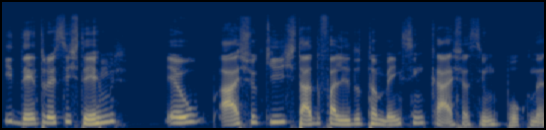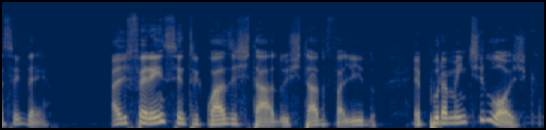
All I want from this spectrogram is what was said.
E dentro desses termos, eu acho que Estado falido também se encaixa assim um pouco nessa ideia. A diferença entre quase-Estado e Estado falido é puramente lógica,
